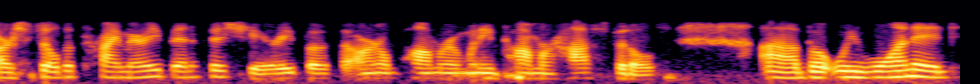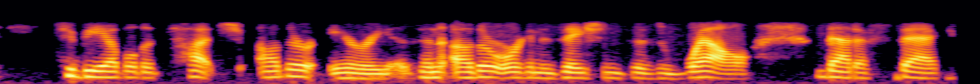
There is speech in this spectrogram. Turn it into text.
are still the primary beneficiary, both the Arnold Palmer and Winnie Palmer hospitals. Uh, but we wanted to be able to touch other areas and other organizations as well that affect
